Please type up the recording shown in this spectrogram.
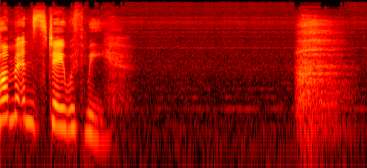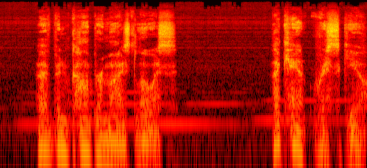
Come and stay with me. I've been compromised, Lois. I can't risk you.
